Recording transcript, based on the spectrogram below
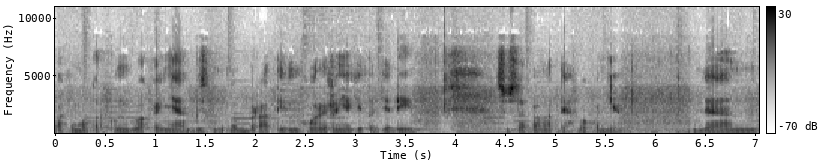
Pakai motor pun gua kayaknya bisa ngeberatin kurirnya gitu. Jadi susah banget ya pokoknya. Dan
